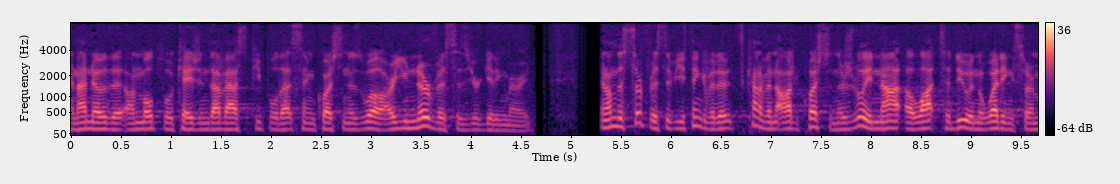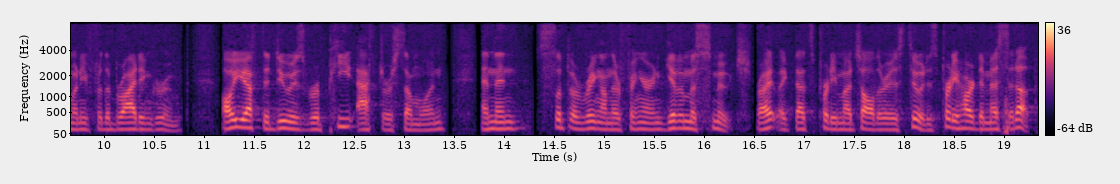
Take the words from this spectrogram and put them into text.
And I know that on multiple occasions I've asked people that same question as well. Are you nervous as you're getting married? And on the surface, if you think of it, it's kind of an odd question. There's really not a lot to do in the wedding ceremony for the bride and groom. All you have to do is repeat after someone and then slip a ring on their finger and give them a smooch, right? Like that's pretty much all there is to it. It's pretty hard to mess it up.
